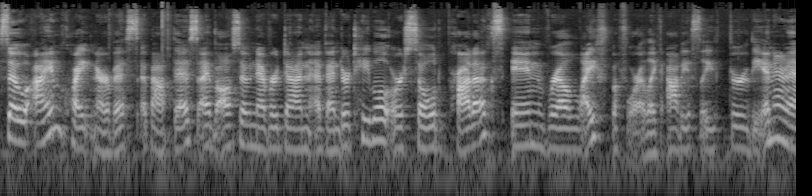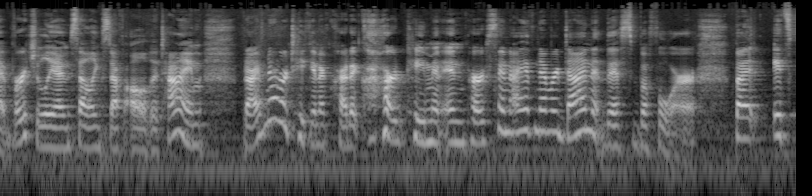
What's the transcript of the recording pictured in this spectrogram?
So I am quite nervous about this. I've also never done a vendor table or sold products in real life before. Like obviously through the internet virtually i'm selling stuff all the time but i've never taken a credit card payment in person. I have never done this before. But it's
